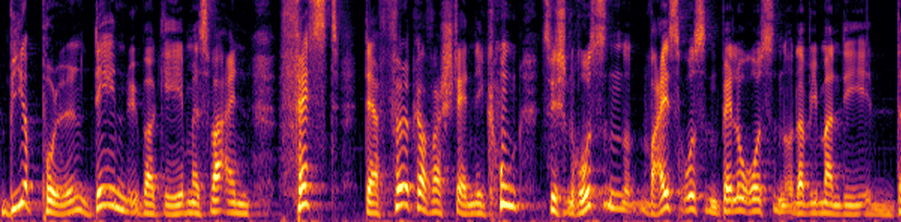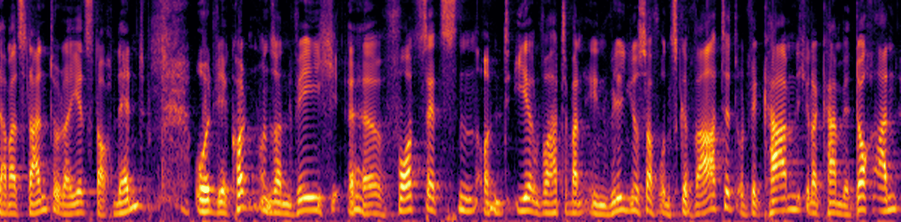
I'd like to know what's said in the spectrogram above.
Bierpullen denen übergeben. Es war ein Fest der Völkerverständigung zwischen Russen, Weißrussen, Belorussen oder wie man die damals nannte oder jetzt noch nennt. Und wir konnten unseren Weg äh, fortsetzen und irgendwo hatte man in Vilnius auf uns gewartet und wir kamen nicht oder kamen wir doch an.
